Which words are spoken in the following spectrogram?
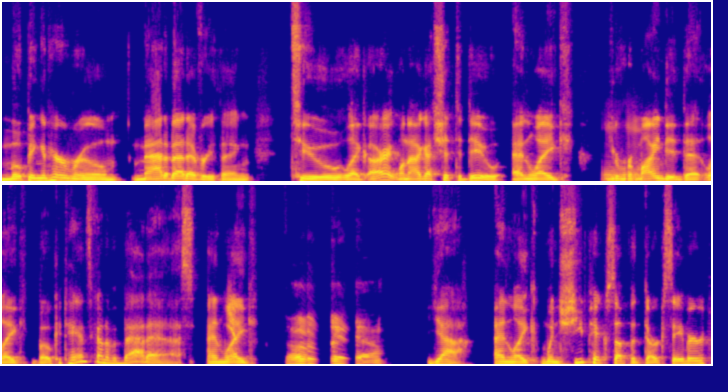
moping in her room, mad about everything, to like, all right, well now I got shit to do, and like you're Mhm. reminded that like Bo Katan's kind of a badass, and Yep. like Oh yeah. yeah. And like when she picks up the dark saber,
